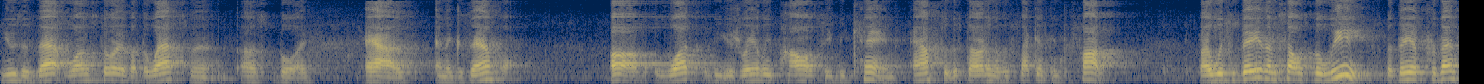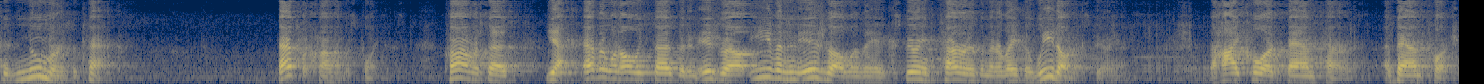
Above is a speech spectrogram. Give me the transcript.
uses that one story about the Waxman uh, boy as an example of what the Israeli policy became after the starting of the Second Intifada, by which they themselves believe that they have prevented numerous attacks. That's what Krauthammer's point is. Krauthammer says Yes, everyone always says that in Israel, even in Israel, where they experience terrorism at a rate that we don't experience, the High Court banned terrorism, banned torture.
